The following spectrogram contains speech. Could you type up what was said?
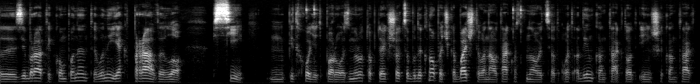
е, зібрати компоненти, вони, як правило, всі підходять по розміру. Тобто, якщо це буде кнопочка, бачите, вона отак становиться от, от один контакт, от інший контакт.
